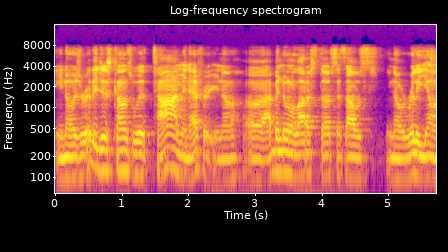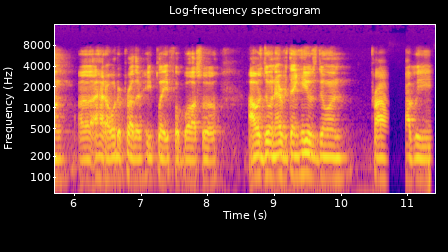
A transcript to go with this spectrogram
You know, it really just comes with time and effort. You know, uh, I've been doing a lot of stuff since I was, you know, really young. Uh, I had an older brother; he played football, so I was doing everything he was doing, probably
